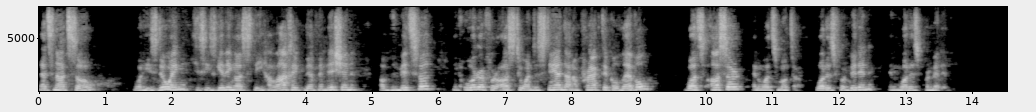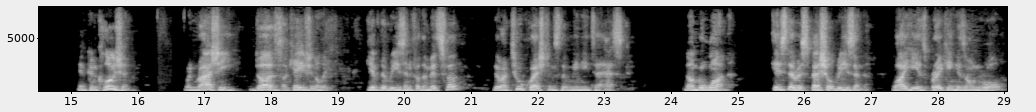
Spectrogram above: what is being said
that's not so. What he's doing is he's giving us the halachic definition of the mitzvah in order for us to understand on a practical level what's usr and what's mutter, what is forbidden and what is permitted. In conclusion, when Rashi does occasionally give the reason for the mitzvah, there are two questions that we need to ask. Number one, is there a special reason why he is breaking his own rule?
